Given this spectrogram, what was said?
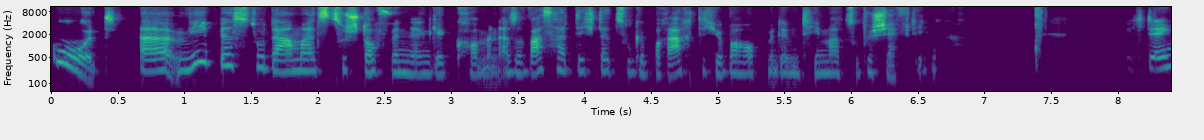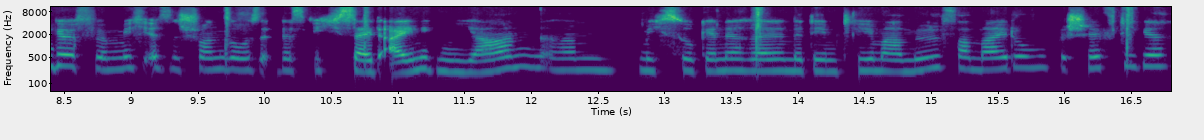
Gut, äh, wie bist du damals zu Stoffwindeln gekommen? Also was hat dich dazu gebracht, dich überhaupt mit dem Thema zu beschäftigen? Ich denke, für mich ist es schon so, dass ich seit einigen Jahren ähm, mich so generell mit dem Thema Müllvermeidung beschäftige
